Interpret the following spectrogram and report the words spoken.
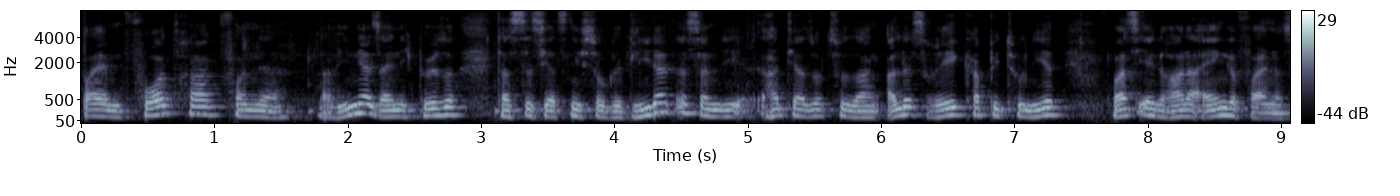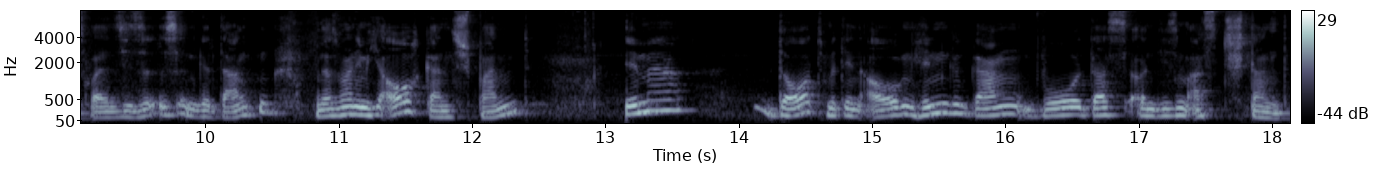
beim Vortrag von der Lavinia, sei nicht böse, dass das jetzt nicht so gegliedert ist, denn sie hat ja sozusagen alles rekapituliert, was ihr gerade eingefallen ist, weil sie ist in Gedanken, und das war nämlich auch ganz spannend, immer dort mit den Augen hingegangen, wo das an diesem Ast stand.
